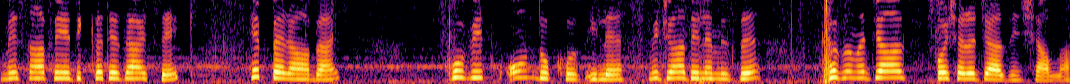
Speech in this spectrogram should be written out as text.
mesafeye dikkat edersek hep beraber Covid-19 ile mücadelemizi kazanacağız, başaracağız inşallah.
